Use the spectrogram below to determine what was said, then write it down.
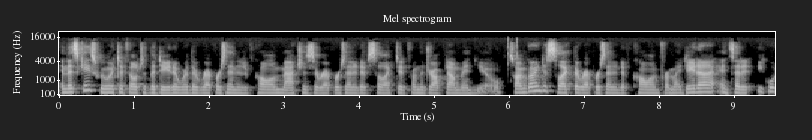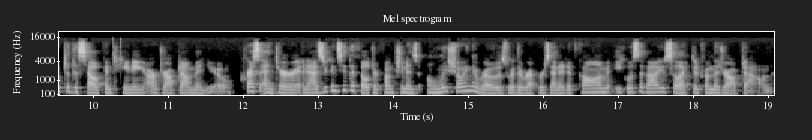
In this case, we want to filter the data where the representative column matches the representative selected from the drop-down menu. So I'm going to select the representative column from my data and set it equal to the cell containing our drop-down menu. Press enter, and as you can see, the filter function is only showing the rows where the representative column equals the value selected from the drop-down.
